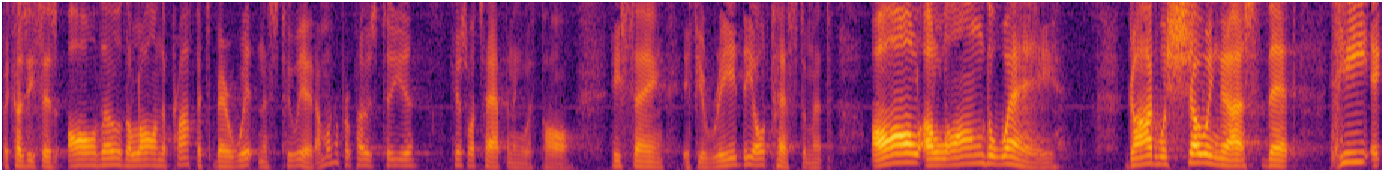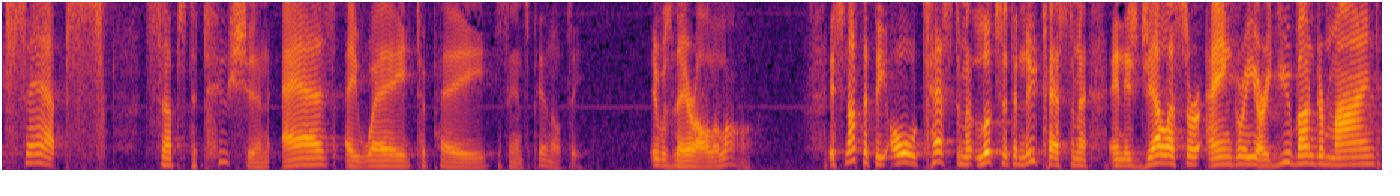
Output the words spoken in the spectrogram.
because he says, although the law and the prophets bear witness to it. I'm going to propose to you here's what's happening with Paul. He's saying, if you read the Old Testament, all along the way, God was showing us that he accepts substitution as a way to pay sin's penalty. It was there all along. It's not that the Old Testament looks at the New Testament and is jealous or angry or you've undermined.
